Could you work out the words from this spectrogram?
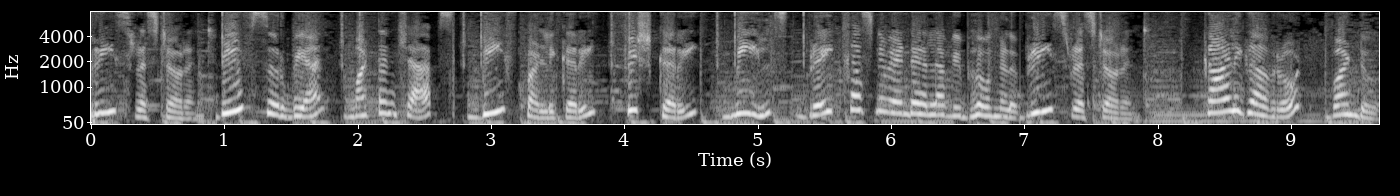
ബ്രീസ് റെസ്റ്റോറന്റ്. ബീഫ് സുർബിയാൻ മട്ടൻ ചാപ്സ് ബീഫ് പള്ളിക്കറി ഫിഷ് കറി മീൽസ് ബ്രേക്ക്ഫാസ്റ്റിന് വേണ്ട എല്ലാ വിഭവങ്ങളും breeze restaurant. Kalikavu road Wandoor.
